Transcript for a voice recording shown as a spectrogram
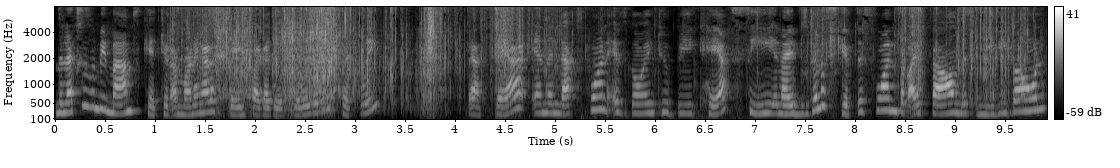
The next is going to be Mom's Kitchen. I'm running out of space, so I got to do this really, really quickly. That's that. And the next one is going to be KFC. And I was going to skip this one, but I found this meaty bone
